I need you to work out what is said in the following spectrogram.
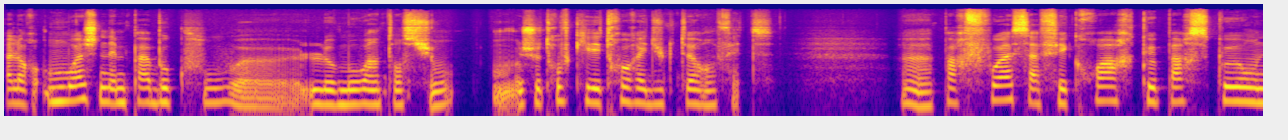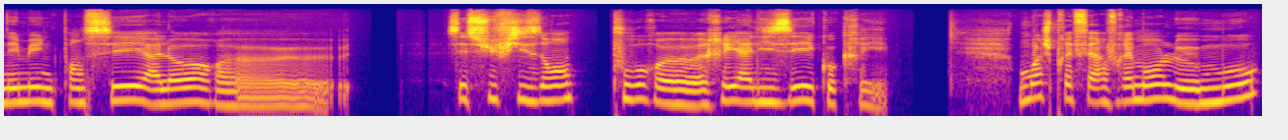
Alors moi, je n'aime pas beaucoup euh, le mot intention. Je trouve qu'il est trop réducteur en fait. Euh, parfois, ça fait croire que parce qu'on émet une pensée, alors euh, c'est suffisant pour réaliser et co-créer. Moi, je préfère vraiment le mot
